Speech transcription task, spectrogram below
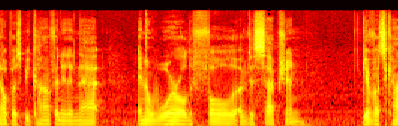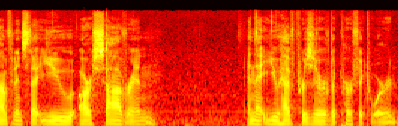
Help us be confident in that in a world full of deception. Give us confidence that you are sovereign and that you have preserved a perfect word.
